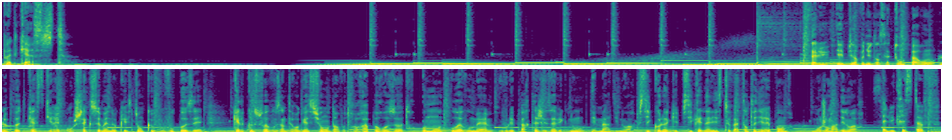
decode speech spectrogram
Podcast. Salut et bienvenue dans sa tourne par rond, le podcast qui répond chaque semaine aux questions que vous vous posez, quelles que soient vos interrogations dans votre rapport aux autres, au monde ou à vous-même, vous les partagez avec nous et Mardi Noir, psychologue et psychanalyste, va tenter d'y répondre. Bonjour Mardi Noir. Salut Christophe.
